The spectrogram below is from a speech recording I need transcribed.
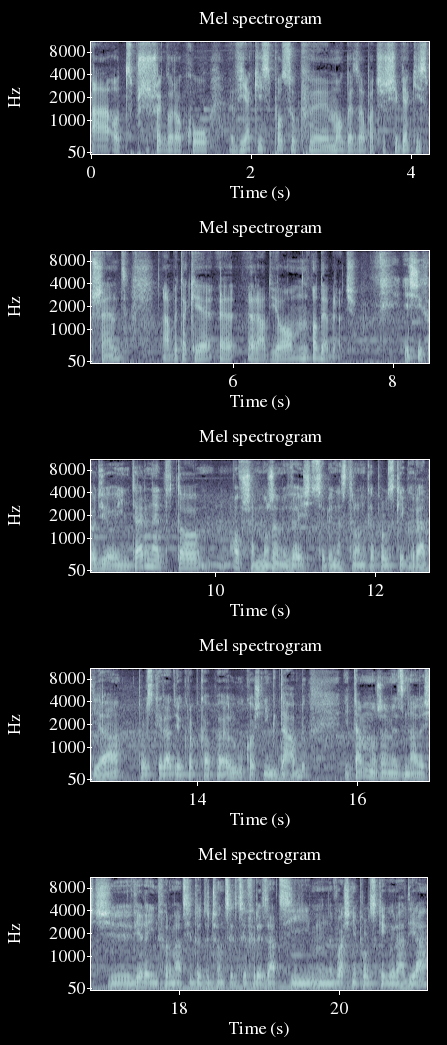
a od przyszłego roku w jaki sposób e, mogę zaopatrzyć się w jakiś sprzęt, aby takie e, radio odebrać. Jeśli chodzi o internet, to owszem, możemy wejść sobie na stronkę Polskiego Radia, polskieradio.pl ukośnik DAB i tam możemy znaleźć wiele informacji dotyczących cyfryzacji właśnie Polskiego Radia.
